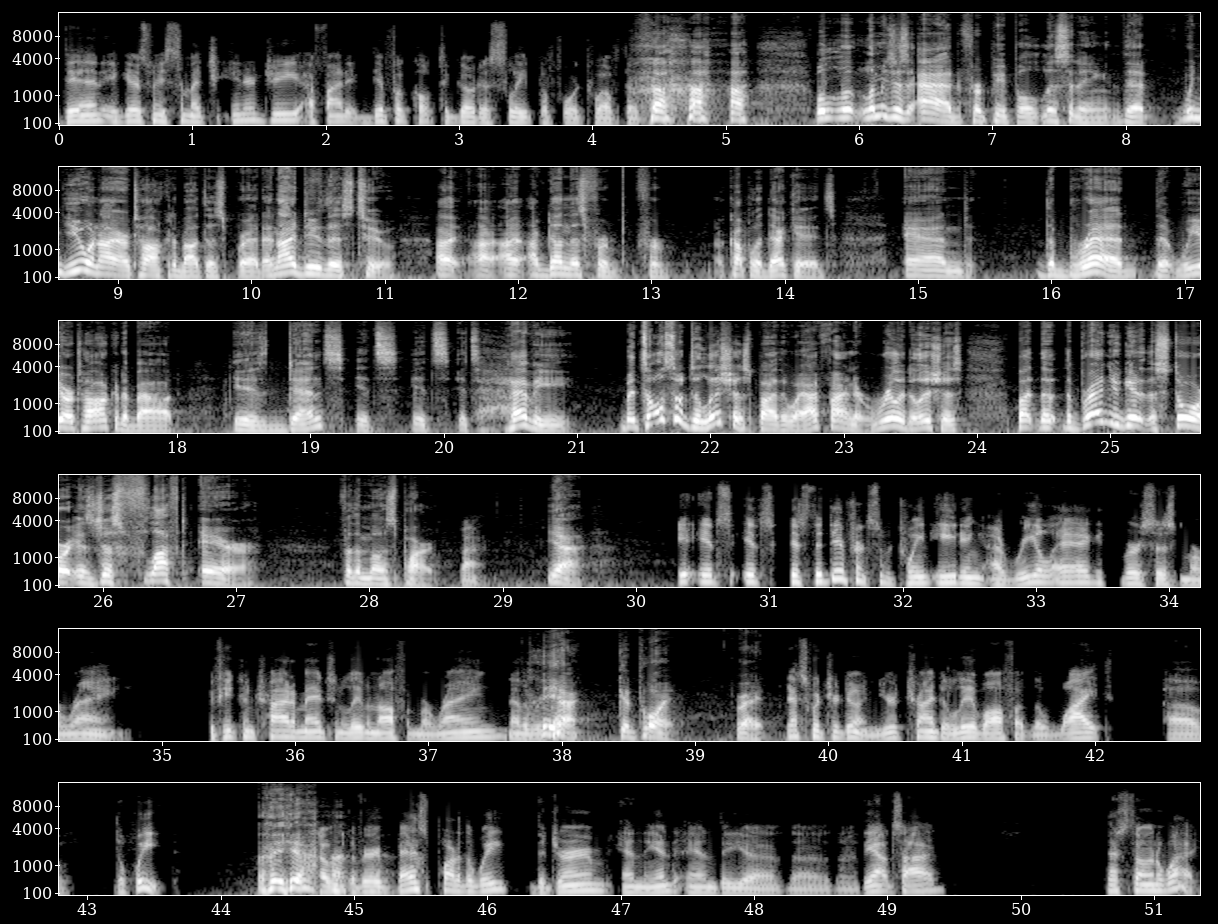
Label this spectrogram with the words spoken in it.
then it gives me so much energy. I find it difficult to go to sleep before 12:30. well, l- let me just add for people listening that when you and I are talking about this bread, and I do this too. I, I, I've done this for, for a couple of decades, and the bread that we are talking about is dense. It's it's it's heavy, but it's also delicious. By the way, I find it really delicious. But the, the bread you get at the store is just fluffed air, for the most part. Right. Yeah. It, it's it's it's the difference between eating a real egg versus meringue. If you can try to imagine living off of meringue, in other words, yeah, good point. Right. That's what you're doing. You're trying to live off of the white of the wheat. yeah. So the very best part of the wheat, the germ and the end and the, uh, the the the outside, that's thrown away,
